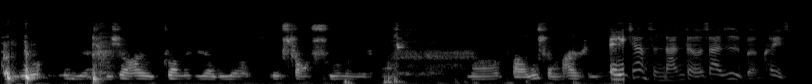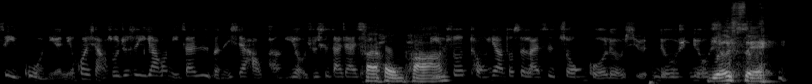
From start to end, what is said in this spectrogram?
很多很多语言学校还有专门学校都要都上书那个什么什么还是什么。哎，这样子难得在日本可以自己过年，你会想说，就是邀你在日本的一些好朋友，就是大家一起开轰比趴如，说同样都是来自中国留学留留有学生，谁？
